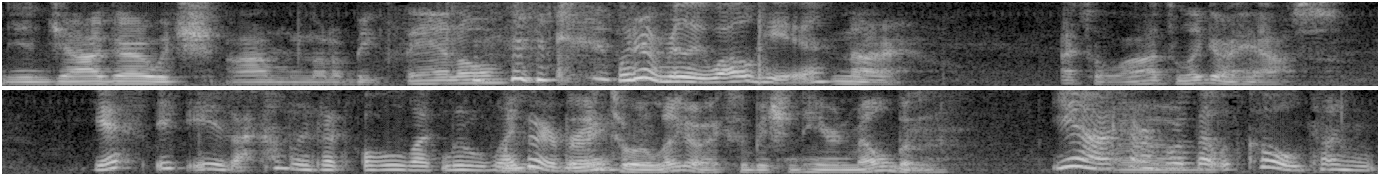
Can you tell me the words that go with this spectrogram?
Ninjago, which I'm not a big fan of. We're doing really well here. no, that's a large Lego house. Yes, it is. I can't believe that's all like little Lego we, we bricks. went to a Lego exhibition here in Melbourne. Yeah, I can't remember Um, what that was called. Something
